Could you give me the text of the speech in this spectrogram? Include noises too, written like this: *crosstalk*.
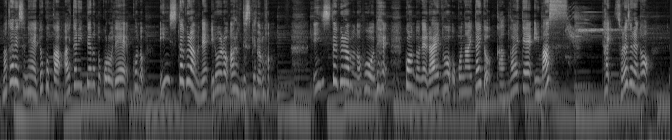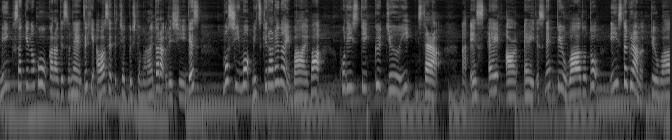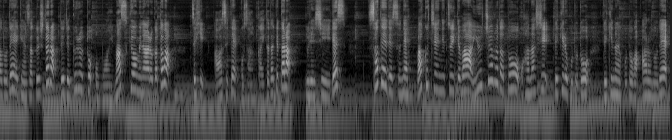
またですねどこか空いた日程のところで今度インスタグラムねいろいろあるんですけども *laughs* インスタグラムの方で今度ねライブを行いたいと考えています。はいそれぞれのリンク先の方からですね是非合わせてチェックしてもらえたら嬉しいです。もしも見つけられない場合はホリスティック獣医サラ SARA ですね。っていうワードと Instagram っていうワードで検索したら出てくると思います。興味のある方はぜひ合わせてご参加いただけたら嬉しいです。さてですねワクチンについては YouTube だとお話しできることとできないことがあるので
